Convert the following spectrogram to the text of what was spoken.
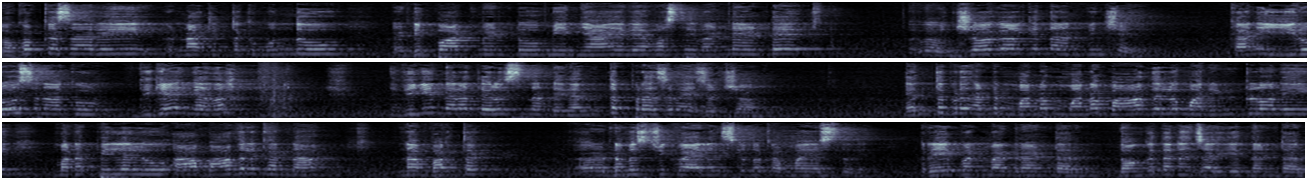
ఒక్కొక్కసారి నాకు ఇంతకు ముందు డిపార్ట్మెంటు మీ న్యాయ వ్యవస్థ ఇవన్నీ అంటే ఉద్యోగాల కింద అనిపించేది. కానీ ఈ రోజు నాకు దిగాం కదా. దిగిన తర్వాత తెలుస్తుందండి ఇది ఎంత ప్రెషరైజ్డ్ జాబ్. ఎంత ప్ర- అంటే మనం మన బాధలు మన ఇంట్లోని మన పిల్లలు ఆ బాధల కన్నా నా భర్త డొమెస్టిక్ వైలెన్స్ కింద ఒక అమ్మాయి వస్తుంది. రేప్ అండ్ మర్డర్ అంటారు దొంగతనం జరిగిందంటారు.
